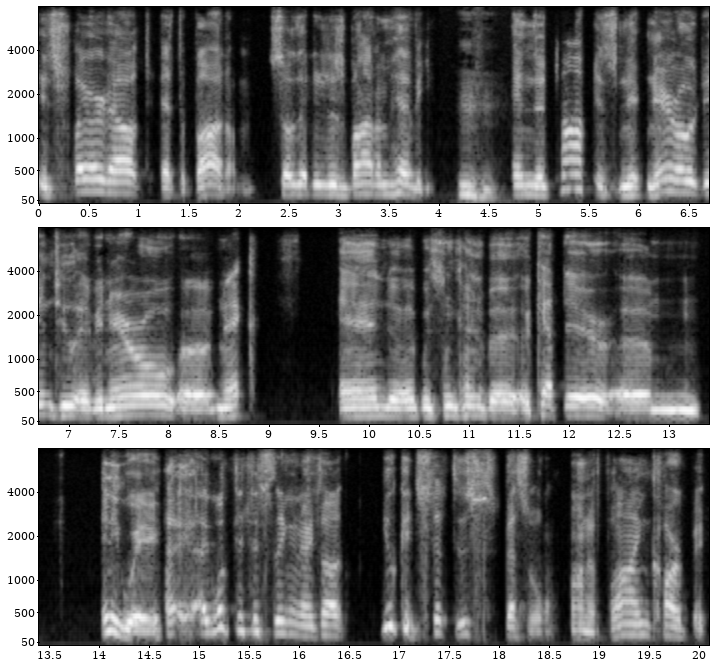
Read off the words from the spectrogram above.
It's flared out at the bottom so that it is bottom heavy. hmm and the top is n- narrowed into a narrow uh, neck and uh, with some kind of a, a cap there. Um, anyway, I, I looked at this thing and I thought, you could set this vessel on a fine carpet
